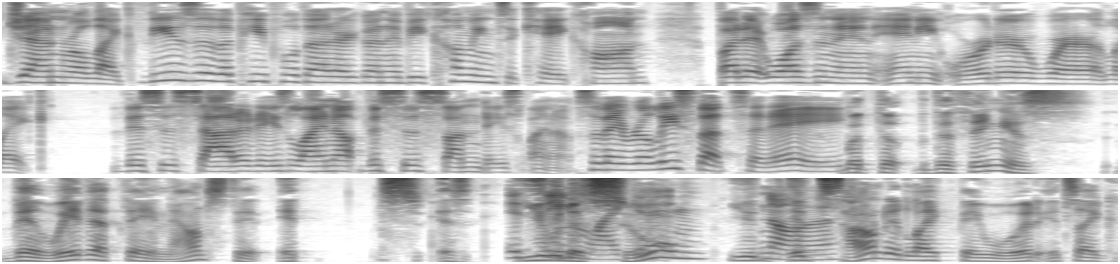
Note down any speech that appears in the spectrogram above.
general like these are the people that are to be coming to KCON, but it wasn't in any order where like this is Saturday's lineup, this is Sunday's lineup. So they released that today. But the the thing is, the way that they announced it, it, It you would seemed like assume it. you No. it sounded like they would. It's like,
